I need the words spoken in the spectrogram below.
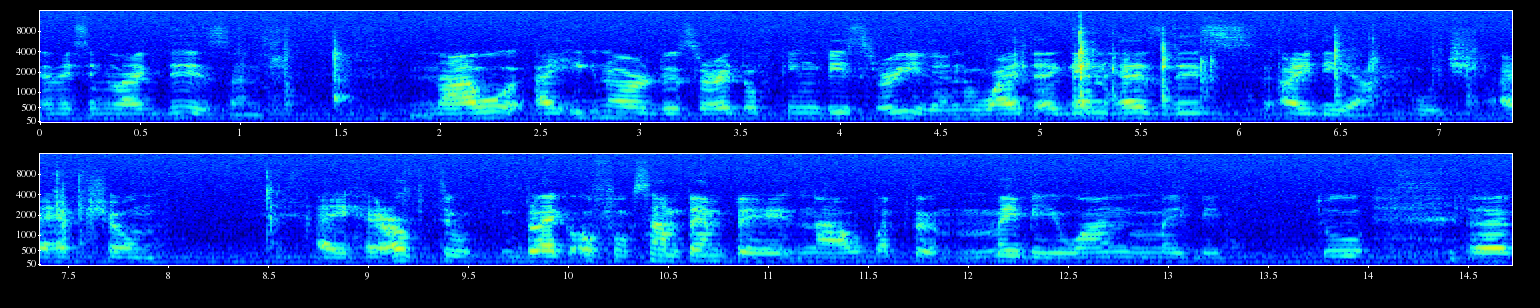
anything like this, and now I ignore the threat of king b3, then white again has this idea, which I have shown. I robbed to black off of some tempi now, but uh, maybe one, maybe two. Uh,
